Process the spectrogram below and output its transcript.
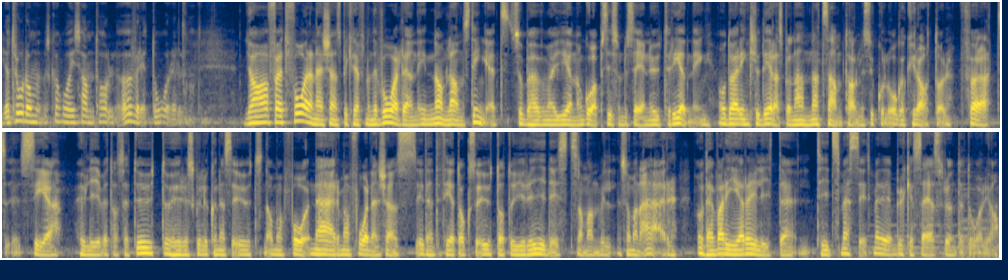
Jag tror de ska gå i samtal över ett år eller någonting. Ja, för att få den här könsbekräftande vården inom landstinget så behöver man ju genomgå, precis som du säger, en utredning. Och där inkluderas bland annat samtal med psykolog och kurator för att se hur livet har sett ut och hur det skulle kunna se ut om man får, när man får den könsidentitet också utåt och juridiskt som man, vill, som man är. Och den varierar ju lite tidsmässigt, men det brukar sägas runt ett år, ja.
